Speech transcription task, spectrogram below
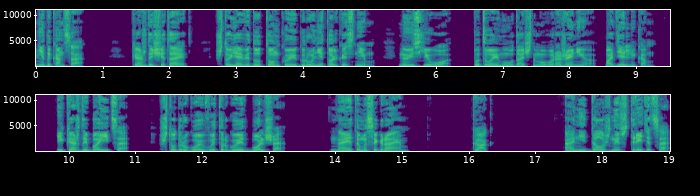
«Не до конца. Каждый считает, что я веду тонкую игру не только с ним, но и с его, по твоему удачному выражению, подельником. И каждый боится, что другой выторгует больше. На этом и сыграем». «Как?» «Они должны встретиться,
